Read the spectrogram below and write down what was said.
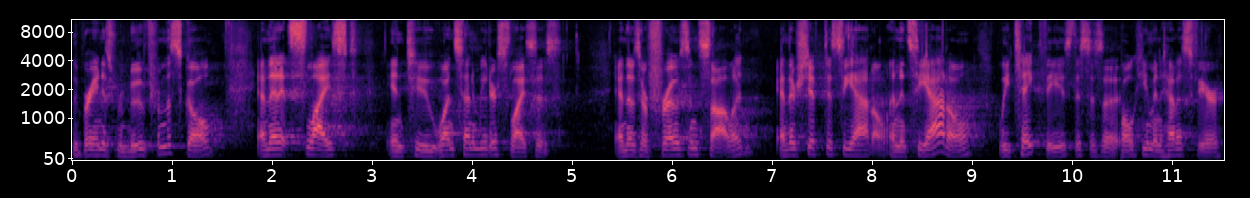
The brain is removed from the skull, and then it's sliced into one centimeter slices and those are frozen solid, and they're shipped to Seattle. And in Seattle, we take these, this is a whole human hemisphere,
